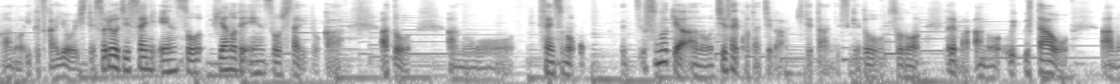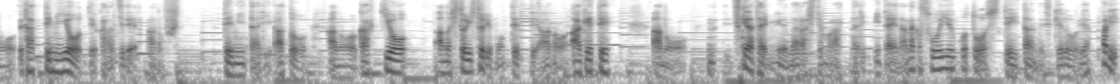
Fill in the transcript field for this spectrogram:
あのいくつか用意して、それを実際に演奏、ピアノで演奏したりとか、あと、あの、実際にその、その時はあの小さい子たちが来てたんですけど、その例えばあの歌をあの歌ってみようっていう形であの振っててみたり、あとあの楽器をあの一人一人持ってってあの上げてあの好きなタイミングで鳴らしてもらったりみたいな、なんかそういうことをしていたんですけど、やっぱり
